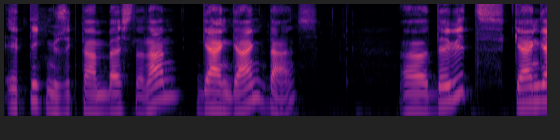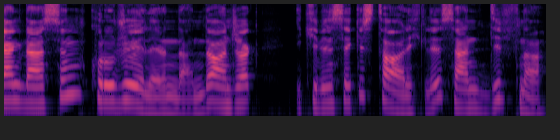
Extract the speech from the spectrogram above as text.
etnik müzikten beslenen Gang Gang Dance. Ee, David, Gang Gang Dance'in kurucu üyelerinden de ancak 2008 tarihli San Difna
